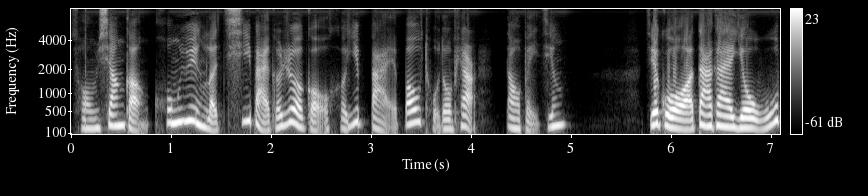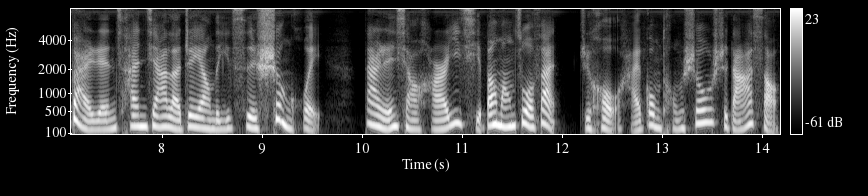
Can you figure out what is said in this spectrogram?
从香港空运了七百个热狗和一百包土豆片到北京。结果大概有五百人参加了这样的一次盛会，大人小孩一起帮忙做饭，之后还共同收拾打扫，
